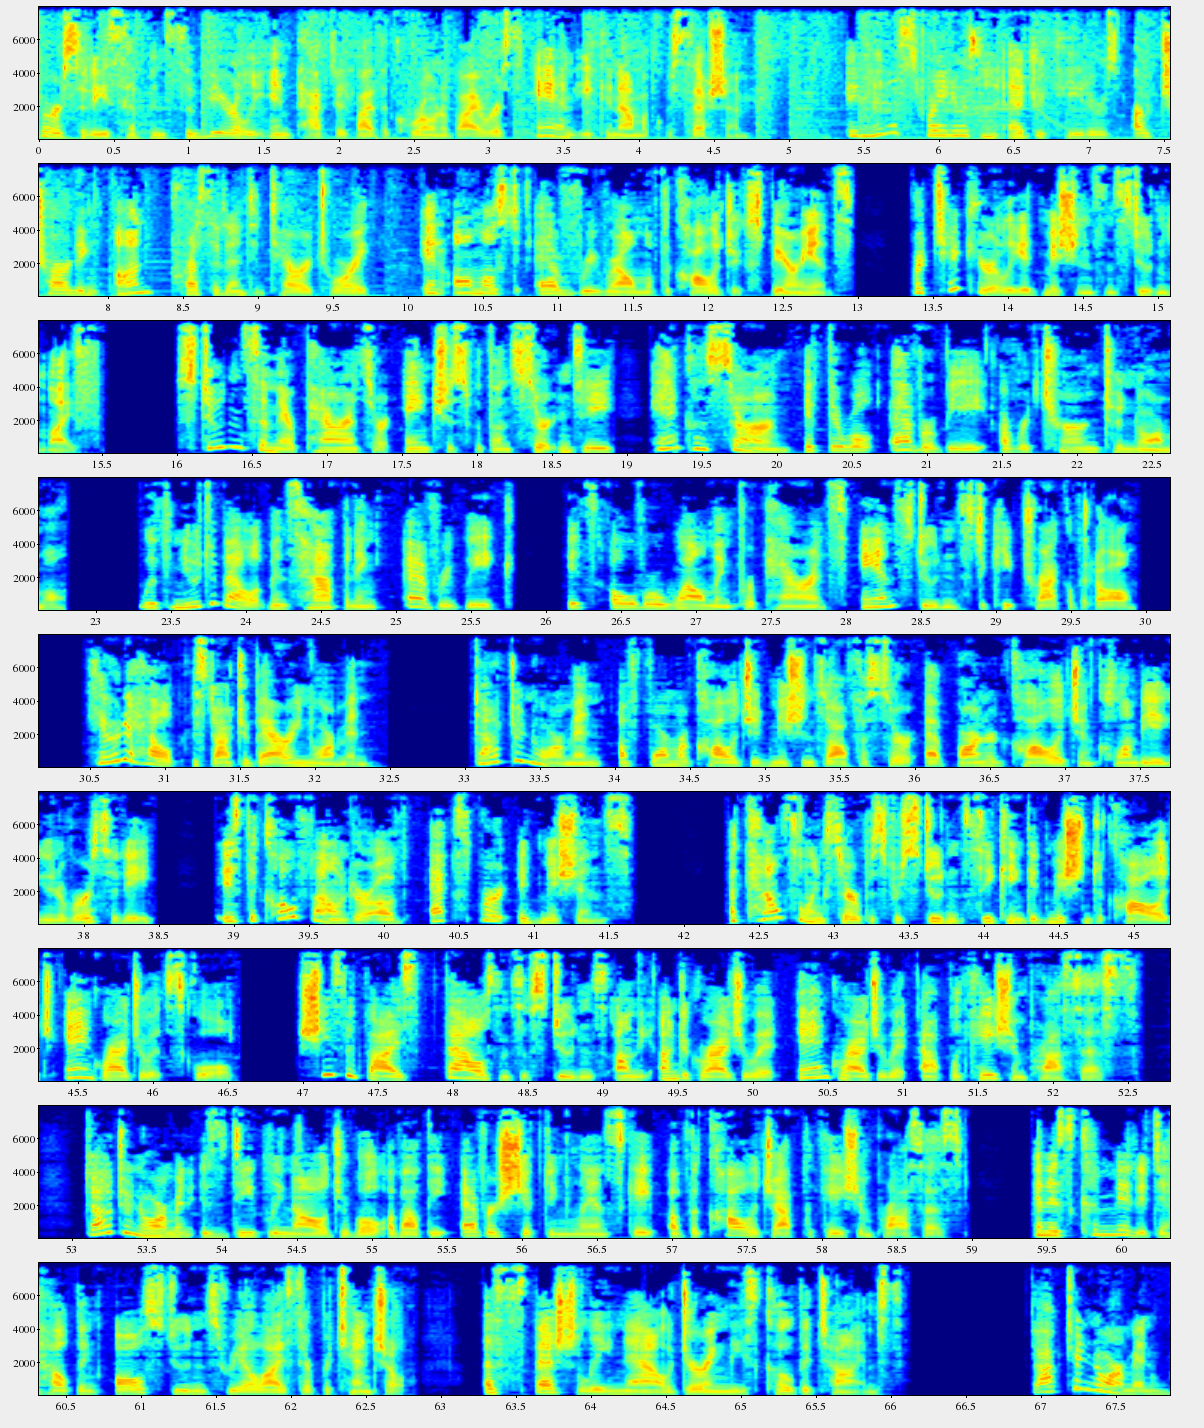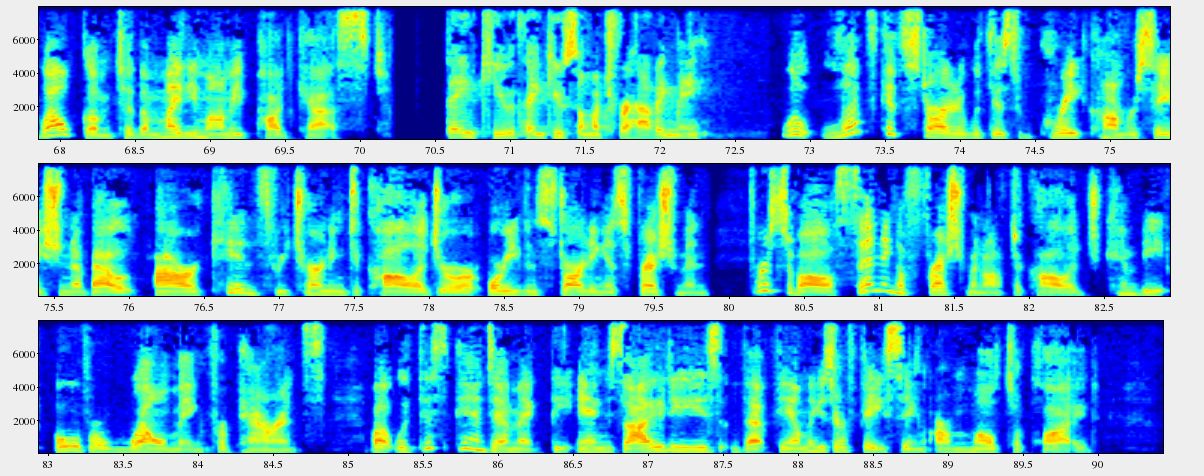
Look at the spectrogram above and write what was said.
Universities have been severely impacted by the coronavirus and economic recession. Administrators and educators are charting unprecedented territory in almost every realm of the college experience, particularly admissions and student life. Students and their parents are anxious with uncertainty and concern if there will ever be a return to normal. With new developments happening every week, it's overwhelming for parents and students to keep track of it all. Here to help is Dr. Bari Norman. Dr. Norman, a former college admissions officer at Barnard College and Columbia University, is the co-founder of Expert Admissions, a counseling service for students seeking admission to college and graduate school. She's advised thousands of students on the undergraduate and graduate application process. Dr. Norman is deeply knowledgeable about the ever shifting landscape of the college application process and is committed to helping all students realize their potential, especially now during these COVID times. Dr. Norman, welcome to the Mighty Mommy podcast. Thank you. Thank you so much for having me. Well, let's get started with this great conversation about our kids returning to college or, or even starting as freshmen. First of all, sending a freshman off to college can be overwhelming for parents. But with this pandemic, the anxieties that families are facing are multiplied.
